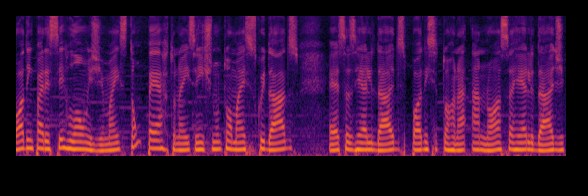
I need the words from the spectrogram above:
podem parecer longe, mas estão perto, né? E se a gente não tomar esses cuidados, essas realidades podem se tornar a nossa realidade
